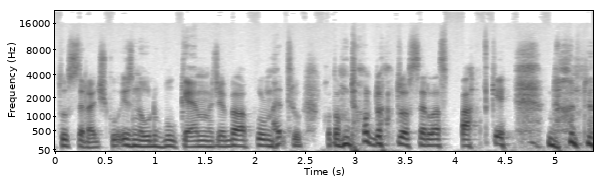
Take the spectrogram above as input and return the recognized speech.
tu sedačku i s notebookem, že byla půl metru, potom do, do, dosedla zpátky do, do,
